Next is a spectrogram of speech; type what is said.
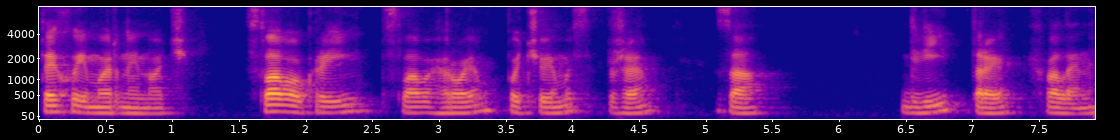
тихої мирної ночі. Слава Україні! Слава героям! Почуємось вже за 2-3 хвилини.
